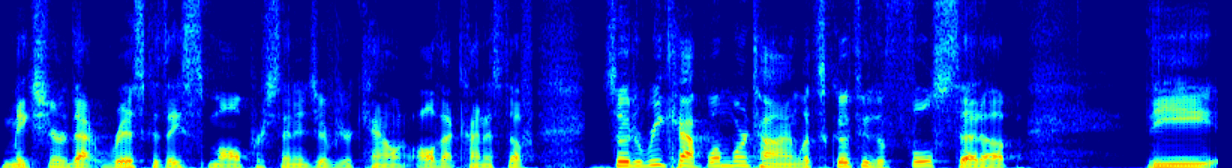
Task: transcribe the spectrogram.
make sure that risk is a small percentage of your count all that kind of stuff. So to recap one more time let's go through the full setup. The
